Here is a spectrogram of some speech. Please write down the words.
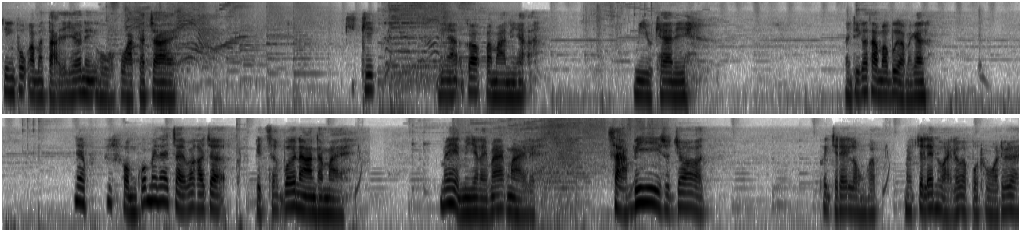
จริงพวกอมตะเยอะๆนี่โอ้โหกวาดกระจายคิกๆเนี้ยก็ประมาณนี้อะมีอยู่แค่นี้บางทีก็ทำมาเบื่อเหมือนกันเนี่ยผมก็ไม่แน่ใจว่าเขาจะ ปิดเซิร์ฟเวอร์นานทำไม ไม่เห็นมีอะไรมากมายเลยสามบี้สุดยอด เพิ่งจะได้ลงครับไมันจะเล่นไหวแล้วแบบปวดหัวด้วย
